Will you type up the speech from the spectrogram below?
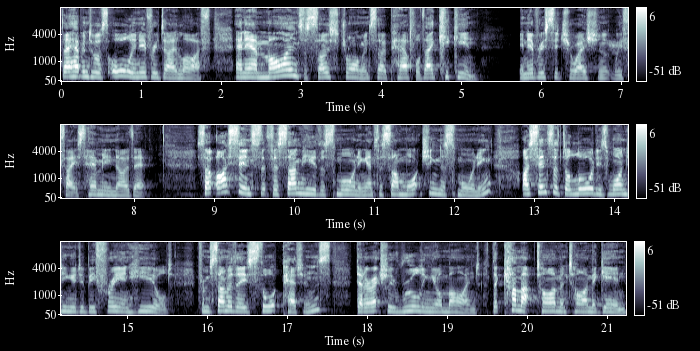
They happen to us all in everyday life. And our minds are so strong and so powerful, they kick in in every situation that we face. How many know that? So I sense that for some here this morning and for some watching this morning, I sense that the Lord is wanting you to be free and healed from some of these thought patterns that are actually ruling your mind, that come up time and time again,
